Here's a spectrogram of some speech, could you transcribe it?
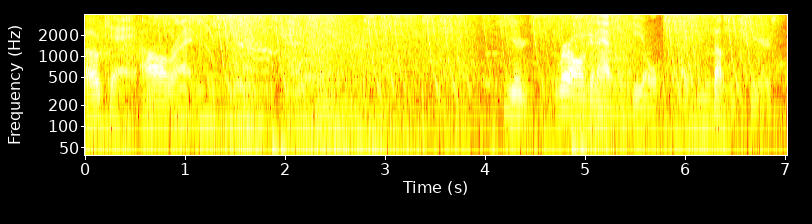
Okay, alright. You're, we're all gonna have to heal like something fierce.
